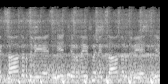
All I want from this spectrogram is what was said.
Александр 200, Черныш Александр 200.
